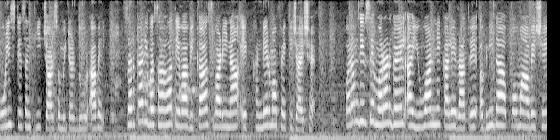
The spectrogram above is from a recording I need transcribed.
પોલીસ સ્ટેશનથી ચારસો મીટર દૂર આવેલ. સરકારી વસાહત એવા વિકાસવાડીના એક ખંડેરમાં ફેંકી જાય છે. પરમ દિવસે મરણ ગયેલ આ યુવાનને કાલે રાત્રે અગ્નિદા આપવામાં આવે છે,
